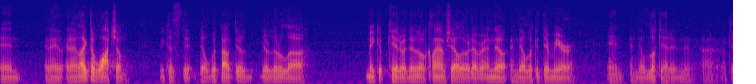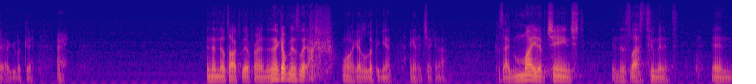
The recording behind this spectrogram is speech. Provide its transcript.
And, and, I, and I like to watch them because they, they'll whip out their, their little uh, makeup kit or their little clamshell or whatever, and they'll, and they'll look at their mirror and, and they'll look at it and they're like, uh, okay, I look at and then they'll talk to their friends. And then a couple minutes later, oh, I got to look again. I got to check it out. Because I might have changed in those last two minutes. And,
